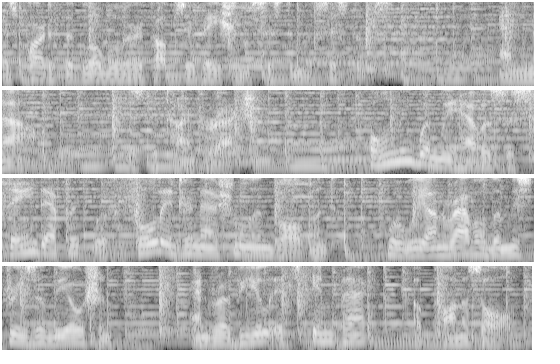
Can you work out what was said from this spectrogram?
as part of the Global Earth Observation System of Systems. And now is the time for action. Only when we have a sustained effort with full international involvement will we unravel the mysteries of the ocean and reveal its impact upon us all.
